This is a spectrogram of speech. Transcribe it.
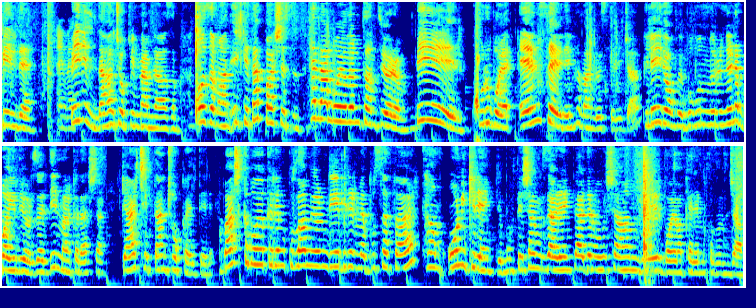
Bildi. Evet. Benim daha çok bilmem lazım. O zaman ilk etap başlasın. Hemen boyalarımı tanıtıyorum. Bir, kuru boya en sevdiğim hemen göstereceğim. Play-Doh ve Bubu'nun ürünlerine bayılıyoruz öyle değil mi arkadaşlar? Gerçekten çok kaliteli. Başka boya kalemi kullanmıyorum diyebilirim ve bu sefer tam 12 renkli muhteşem güzel renklerden oluşan bir boyama kalemi kullanacağım.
